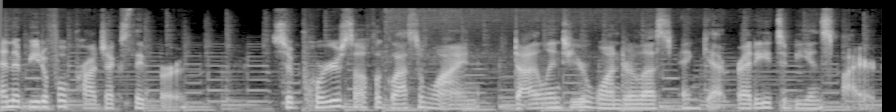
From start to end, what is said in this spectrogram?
and the beautiful projects they've birthed. So pour yourself a glass of wine, dial into your wanderlust, and get ready to be inspired.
